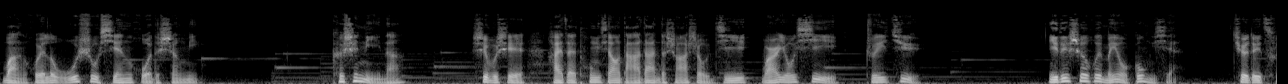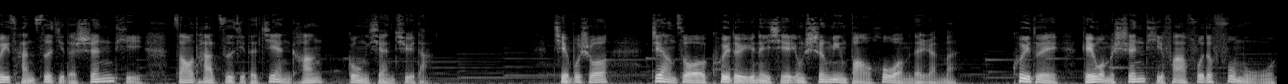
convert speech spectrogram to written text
挽回了无数鲜活的生命。可是你呢？是不是还在通宵达旦的耍手机、玩游戏、追剧？你对社会没有贡献。却对摧残自己的身体、糟蹋自己的健康贡献巨大。且不说这样做愧对于那些用生命保护我们的人们，愧对给我们身体发肤的父母，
